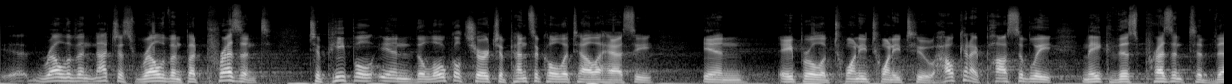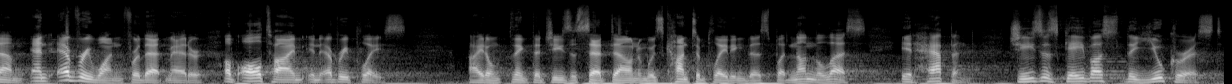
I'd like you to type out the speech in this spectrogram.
relevant, not just relevant, but present to people in the local church of Pensacola, Tallahassee in April of 2022? How can I possibly make this present to them and everyone, for that matter, of all time in every place? I don't think that Jesus sat down and was contemplating this, but nonetheless, it happened. Jesus gave us the Eucharist,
